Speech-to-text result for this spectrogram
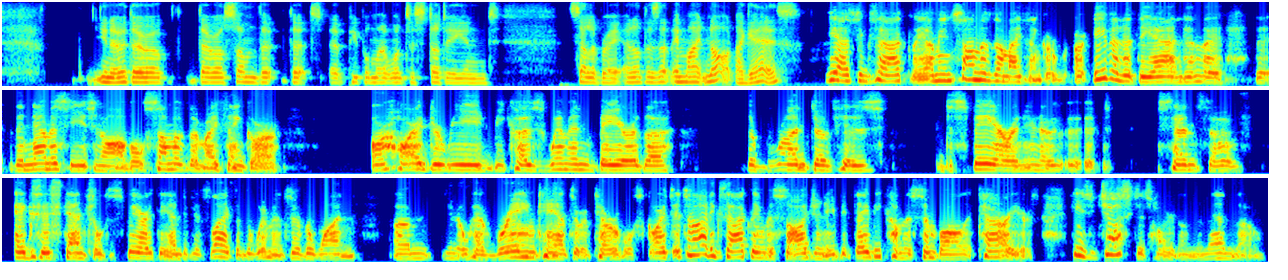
you know there are there are some that that uh, people might want to study and celebrate, and others that they might not. I guess. Yes, exactly. I mean, some of them I think are, are even at the end in the, the, the Nemesis novel, some of them I think are are hard to read because women bear the the brunt of his despair and you know uh, uh, sense of existential despair at the end of his life, and the women's are the one um, you know, have brain cancer, have terrible scars. It's not exactly misogyny, but they become the symbolic carriers. He's just as hard on the men, though.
